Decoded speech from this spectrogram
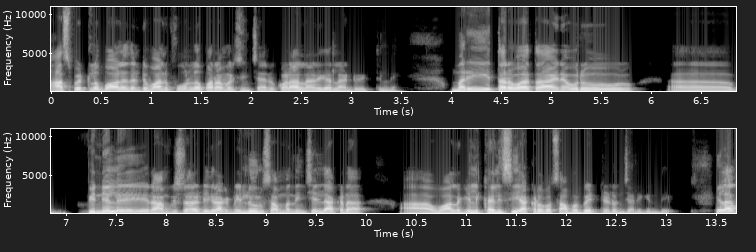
హాస్పిటల్లో బాగాలేదంటే వాళ్ళని ఫోన్లో పరామర్శించారు కొడాల నాన్నగారు లాంటి వ్యక్తుల్ని. మరి తర్వాత ఆయన ఎవరు పిన్నెల్లి రామకృష్ణారెడ్డి గారు అక్కడ నెల్లూరుకు సంబంధించి వెళ్ళి అక్కడ వాళ్ళకి వెళ్ళి కలిసి అక్కడ ఒక సభ పెట్టడం జరిగింది. ఇలాగ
